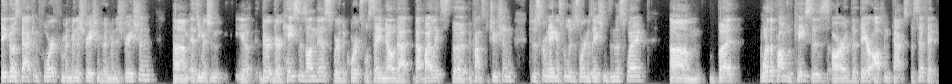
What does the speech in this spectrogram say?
it goes back and forth from administration to administration. Um, as you mentioned, you know there there are cases on this where the courts will say no that that violates the the constitution to discriminate against religious organizations in this way Um, but one of the problems with cases are that they are often fact specific.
